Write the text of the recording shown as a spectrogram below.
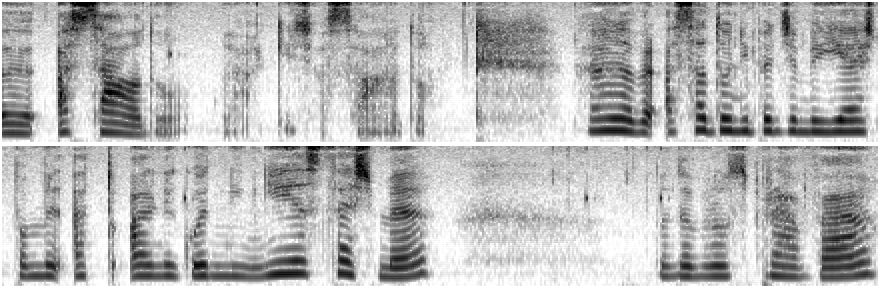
e, asado, jakieś asado. E, dobra, asado nie będziemy jeść, bo my aktualnie głodni nie jesteśmy. Na dobrą sprawę.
